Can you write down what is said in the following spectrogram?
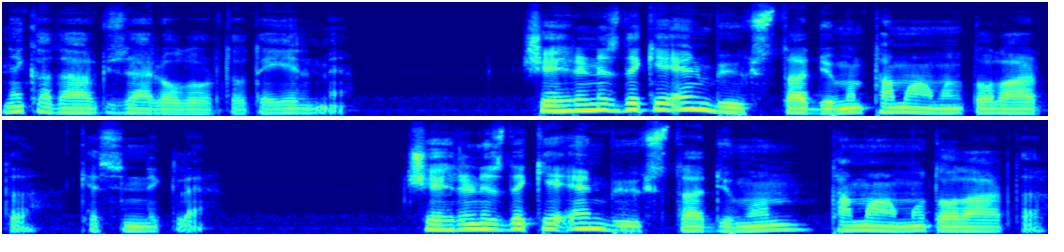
ne kadar güzel olurdu değil mi? Şehrinizdeki en büyük stadyumun tamamı dolardı kesinlikle. Şehrinizdeki en büyük stadyumun tamamı dolardı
